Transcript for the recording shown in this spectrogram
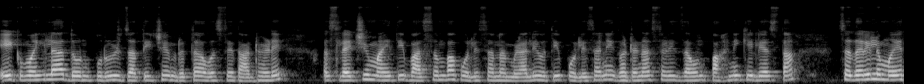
एक महिला दोन पुरुष जातीचे मृत अवस्थेत आढळले असल्याची माहिती बासंबा पोलिसांना मिळाली होती. पोलिसांनी घटनास्थळी जाऊन पाहणी केली असता सदरील मयत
